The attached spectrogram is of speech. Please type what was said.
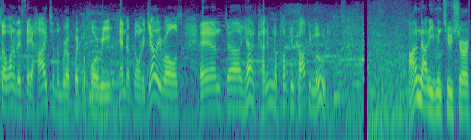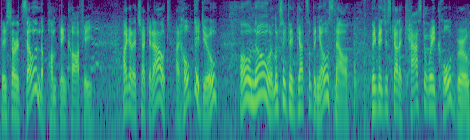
so I wanted to say hi to them real quick before we end up going to Jelly Rolls. And uh, yeah, kind of in a pumpkin coffee mood. I'm not even too sure if they started selling the pumpkin coffee. I gotta check it out. I hope they do. Oh no, it looks like they've got something else now. I think they just got a castaway cold brew.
